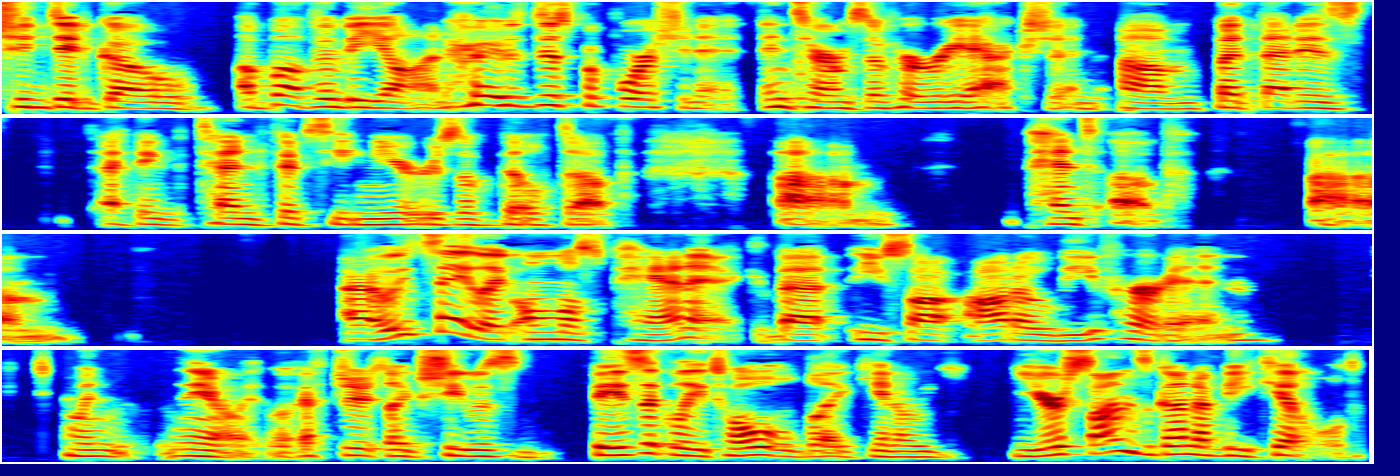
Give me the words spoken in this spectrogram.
She did go above and beyond. It was disproportionate in terms of her reaction. Um, but that is, I think, 10, 15 years of built up, um, pent up. Um, I would say like almost panic that you saw Otto leave her in when you know after like she was basically told like you know your son's gonna be killed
